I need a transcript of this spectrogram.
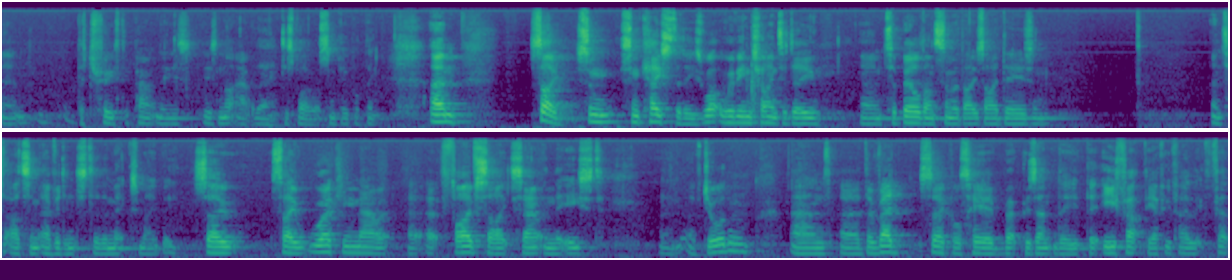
um, the truth apparently is, is not out there, despite what some people think. Um, so, some, some case studies. What we've been trying to do um, to build on some of those ideas and and to add some evidence to the mix maybe. So, so working now at, at five sites out in the east um, of Jordan, and uh, the red circles here represent the, the EFAT, the Epipaleolithic,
